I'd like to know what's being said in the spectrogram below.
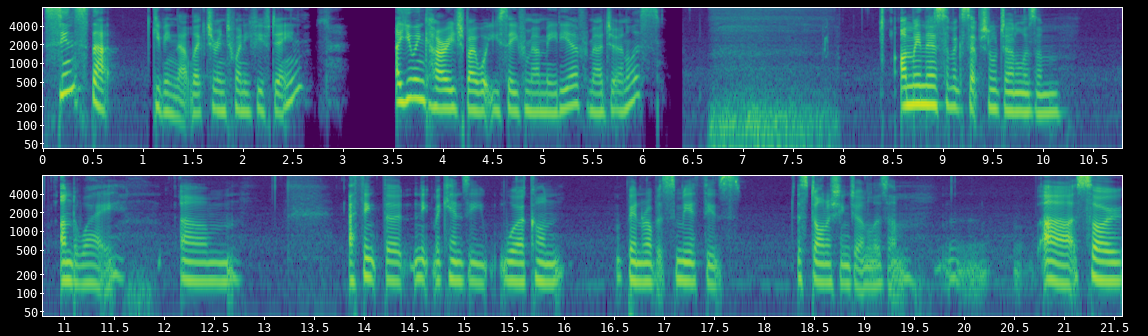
Since that giving that lecture in 2015, are you encouraged by what you see from our media, from our journalists? I mean, there's some exceptional journalism underway. Um, I think the Nick McKenzie work on Ben Roberts-Smith is astonishing journalism. Uh, so,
